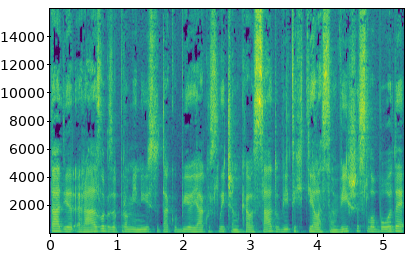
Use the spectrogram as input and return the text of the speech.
tad je razlog za promjenu isto tako bio jako sličan kao sad, u biti htjela sam više slobode,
